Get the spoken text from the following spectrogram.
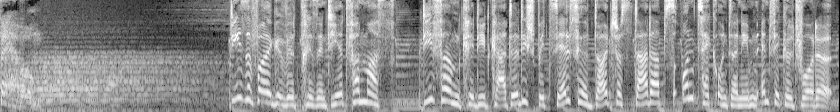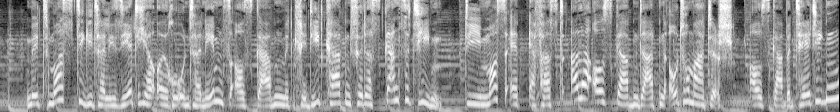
Werbung. Diese Folge wird präsentiert von Moss. Die Firmenkreditkarte, die speziell für deutsche Startups und Tech-Unternehmen entwickelt wurde. Mit Moss digitalisiert ihr eure Unternehmensausgaben mit Kreditkarten für das ganze Team. Die Moss-App erfasst alle Ausgabendaten automatisch. Ausgabe tätigen,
